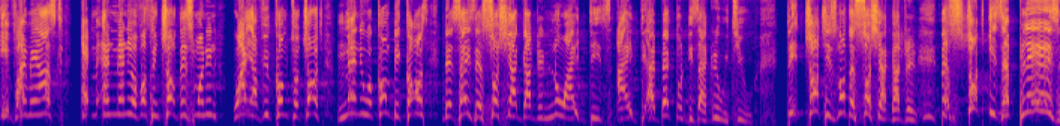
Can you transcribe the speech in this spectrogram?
If I may ask, and many of us in church this morning, why have you come to church? Many will come because they say it's a social gathering. No, I, dis- I, I beg to disagree with you. The church is not a social gathering, the church is a place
